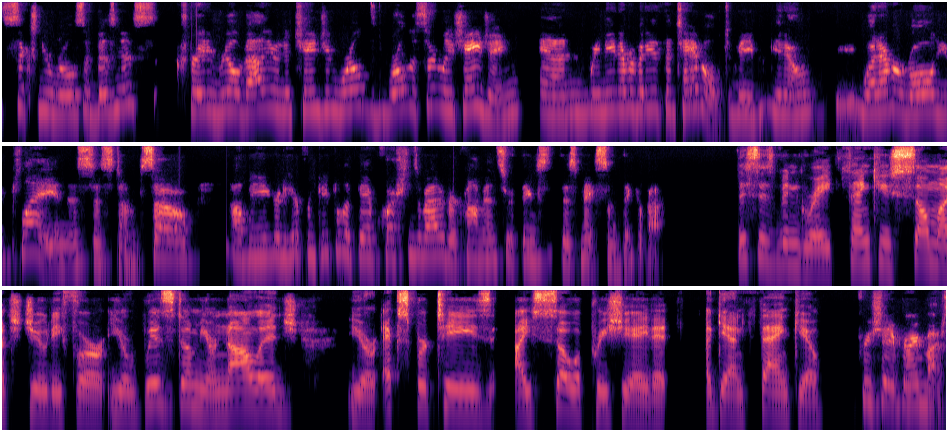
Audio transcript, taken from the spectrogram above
Six New Rules of Business, Creating Real Value in a Changing World. The world is certainly changing, and we need everybody at the table to be, you know, whatever role you play in this system. So I'll be eager to hear from people if they have questions about it or comments or things this makes them think about. This has been great. Thank you so much, Judy, for your wisdom, your knowledge, your expertise. I so appreciate it. Again, thank you. Appreciate it very much.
